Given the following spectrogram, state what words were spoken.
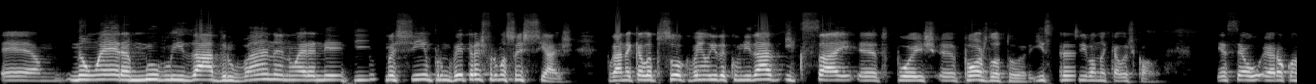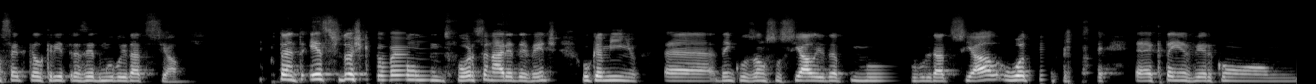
é, não era mobilidade urbana, não era negativo, mas sim promover transformações sociais. Pegar naquela pessoa que vem ali da comunidade e que sai uh, depois uh, pós-doutor. Isso era possível naquela escola. Esse é o, era o conceito que ele queria trazer de mobilidade social. Portanto, esses dois que vão de força na área de eventos, o caminho uh, da inclusão social e da mobilidade social, o outro que tem a ver com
